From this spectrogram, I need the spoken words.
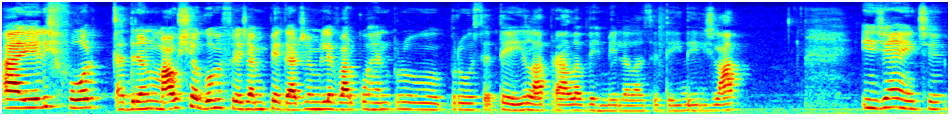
Aí eles foram, Adriano mal chegou, minha filha, já me pegaram, já me levaram correndo pro, pro CTI lá, pra ala vermelha lá, CTI deles lá. E, gente,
